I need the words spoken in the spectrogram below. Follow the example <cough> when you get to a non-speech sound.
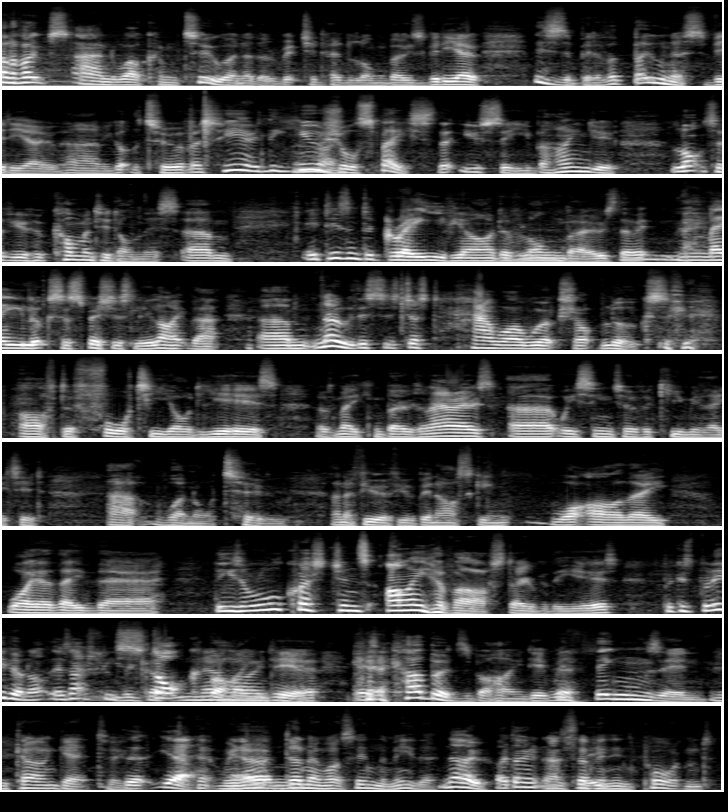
Hello folks and welcome to another Richard Head Longbows video. This is a bit of a bonus video. Uh, you've got the two of us here in the usual right. space that you see behind you. Lots of you have commented on this. Um, it isn't a graveyard of longbows, though it may look suspiciously like that. Um, no, this is just how our workshop looks <laughs> after 40 odd years of making bows and arrows. Uh, we seem to have accumulated uh, one or two, and a few of you have been asking, what are they? Why are they there? These are all questions I have asked over the years because, believe it or not, there's actually We've stock no behind idea. here. There's <laughs> cupboards behind here with yeah. things in. You can't get to. That, yeah. <laughs> We don't, um, don't know what's in them either. No, I don't actually. something important.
